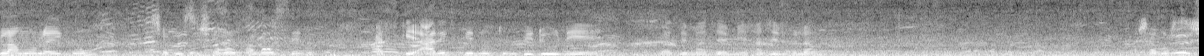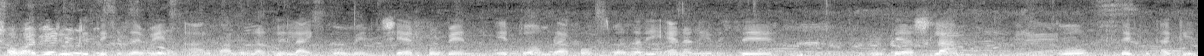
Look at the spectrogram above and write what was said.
আসসালামু আলাইকুম। আশা করছি সবাই ভালো আছেন। আজকে আরেকটি নতুন ভিডিও নিয়ে মাঝে মাঝে আমি হাজির হলাম। আশা করছি সবাই ভিডিওটি দেখে যাবেন। আর ভালো লাগলে লাইক করবেন শেয়ার করবেন। এই তো আমরা কক্সবাজারে দিতে ঘুরতে আসলাম। তো দেখতে থাকেন।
